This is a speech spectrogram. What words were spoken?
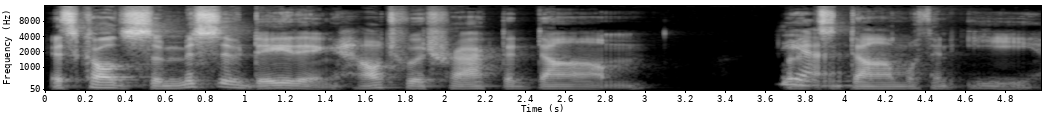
It's called Submissive Dating How to Attract a Dom. But Yeah. it's Dom with an E.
